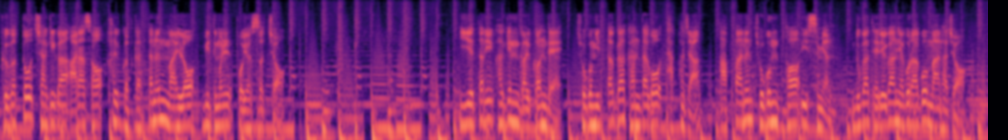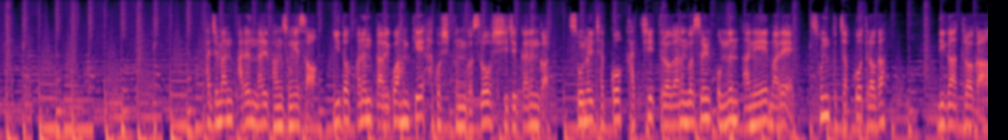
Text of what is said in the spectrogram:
그것도 자기가 알아서 할 것 같다는 말로 믿음을 보였었죠. 이에 딸이 가긴 갈 건데 조금 있다가 간다고 답하자 아빠는 조금 더 있으면 누가 데려가냐고라고 말하죠. 하지만 다른 날 방송에서 이덕화는 딸과 함께 하고 싶은 것으로 시집가는 것, 손을 잡고 같이 들어가는 것을 꼽는 아내의 말에 손 붙잡고 들어가? 네가 들어가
